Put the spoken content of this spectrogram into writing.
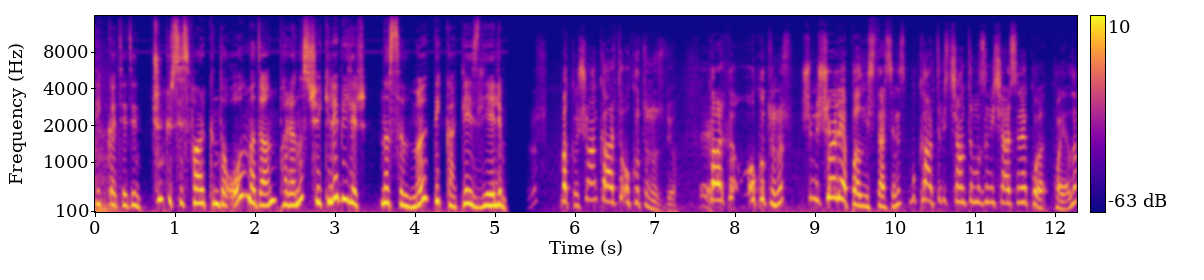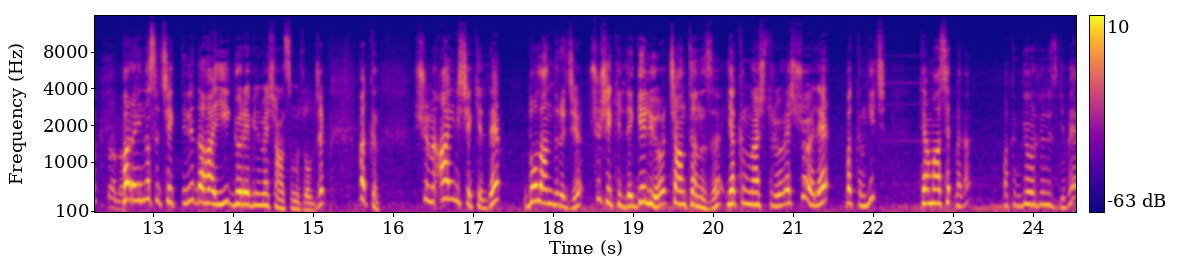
Dikkat edin. Çünkü siz farkında olmadan paranız çekilebilir. Nasıl mı? Dikkatle izleyelim. Bakın şu an kartı okutunuz diyor. Kartı okutunuz. Şimdi şöyle yapalım isterseniz. Bu kartı biz çantamızın içerisine koy- koyalım. Parayı nasıl çektiğini daha iyi görebilme şansımız olacak. Bakın şunu aynı şekilde dolandırıcı şu şekilde geliyor çantanızı yakınlaştırıyor ve şöyle bakın hiç temas etmeden bakın gördüğünüz gibi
